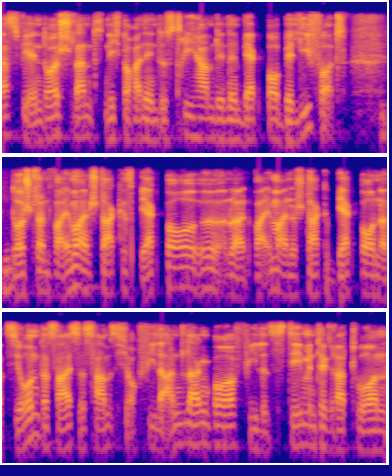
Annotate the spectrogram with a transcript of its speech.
dass wir in Deutschland nicht noch eine Industrie haben, die den Bergbau beliefert. Mhm. Deutschland war immer ein starkes Bergbau äh, oder war immer eine starke Bergbaunation. Das heißt, es haben sich auch viele Anlagenbauer, viele Systemintegratoren,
